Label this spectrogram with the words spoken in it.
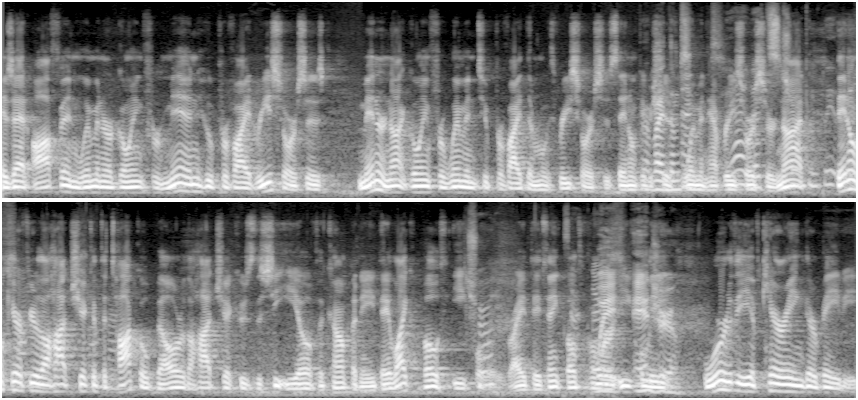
is that often women are going for men who provide resources. Men are not going for women to provide them with resources. They don't give Provide a shit if women have Yeah, resources or not. completely. They don't care if you're the hot chick at the Taco Bell or the hot chick who's the CEO of the company. They like both equally, right? They think both of them Wait, are equally Andrew. worthy of carrying their baby.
